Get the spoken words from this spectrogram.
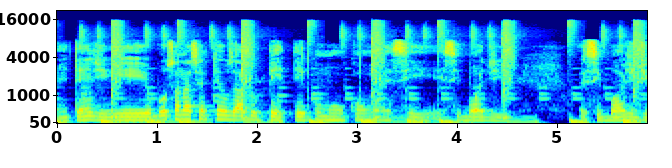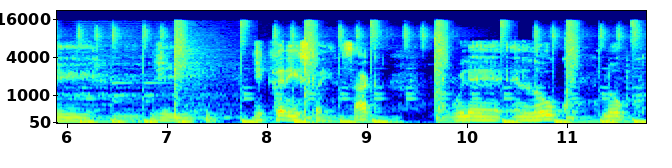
entende? E o Bolsonaro sempre tem usado o PT como, como esse, esse bode esse bode de, de, de Cristo aí, saca? O bagulho é, é louco, louco.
